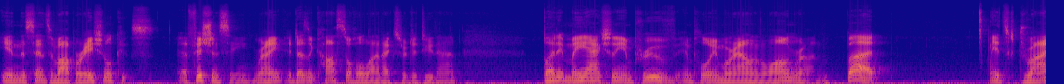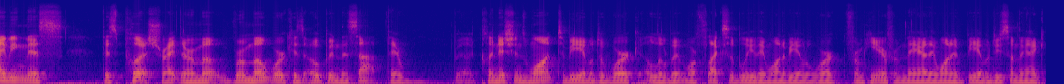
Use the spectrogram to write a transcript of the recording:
in the sense of operational efficiency, right? It doesn't cost a whole lot extra to do that, but it may actually improve employee morale in the long run. But it's driving this this push, right? The remote remote work has opened this up. They're uh, clinicians want to be able to work a little bit more flexibly. They want to be able to work from here, from there. They want to be able to do something like,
